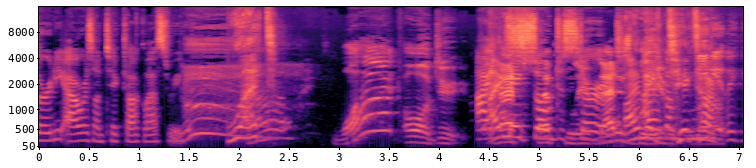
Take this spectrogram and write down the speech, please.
30 hours on TikTok last week. What? Uh, what? Oh, dude. I I'm so disturbed. That is I I make like. TikTok- immediately.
